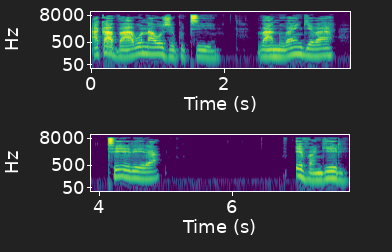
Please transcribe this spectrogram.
akabva avonawo zvekuti vanhu vainge vateerera evhangeri.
